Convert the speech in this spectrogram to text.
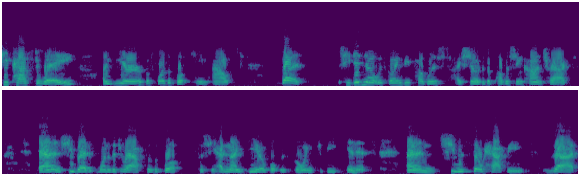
she passed away a year before the book came out, but she did know it was going to be published. I showed her the publishing contract, and she read one of the drafts of the book, so she had an idea of what was going to be in it. And she was so happy that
